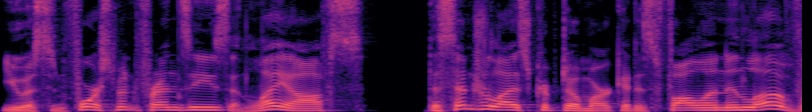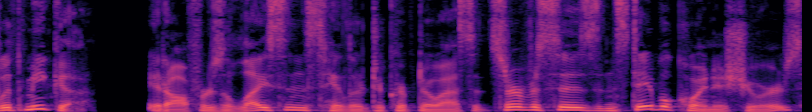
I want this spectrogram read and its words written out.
US enforcement frenzies, and layoffs, the centralized crypto market has fallen in love with MiCA. It offers a license tailored to crypto asset services and stablecoin issuers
